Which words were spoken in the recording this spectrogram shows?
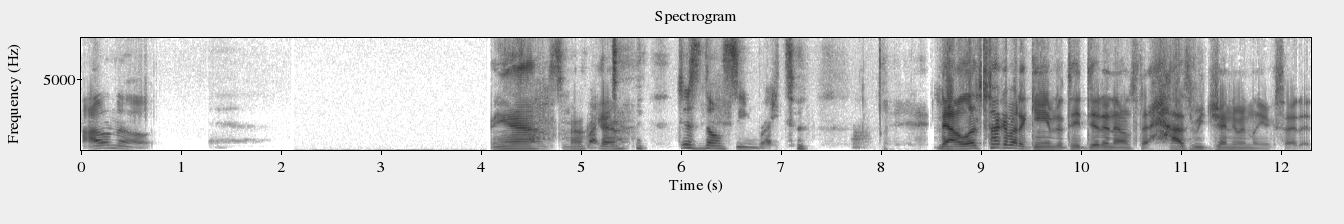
I don't know. Yeah. Don't Okay. right. Just don't seem right. Now let's talk about a game that they did announce that has me genuinely excited.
